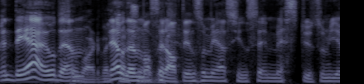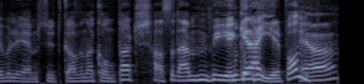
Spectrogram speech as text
Men det er jo den, det det er jo den. Maseratien som jeg syns ser mest ut som jubileumsutgaven av Contouch. Altså, det er mye greier på den. Ja,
